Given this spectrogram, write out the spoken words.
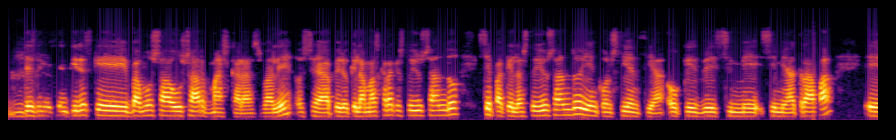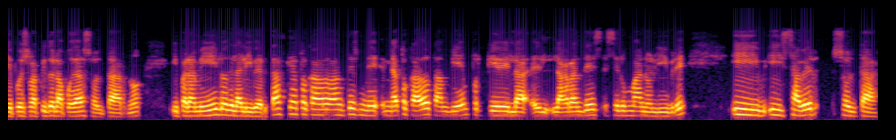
desde mi sentir es que vamos a usar máscaras, ¿vale? O sea, pero que la máscara que estoy usando sepa que la estoy usando y en conciencia, o que si, me, si me atrapa, eh, pues rápido la pueda soltar, ¿no? Y para mí lo de la libertad que ha tocado antes me, ha tocado también porque la, grande es ser humano libre y, saber soltar.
